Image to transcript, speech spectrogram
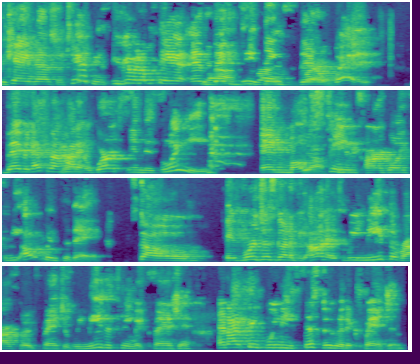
became national champions. You get what I'm saying? And yeah, they did right, things their right. way. Baby, that's not right. how that works in this league. And most yeah. teams aren't going to be open to that. So if we're just going to be honest, we need the roster expansion, we need the team expansion, and I think we need sisterhood expansion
